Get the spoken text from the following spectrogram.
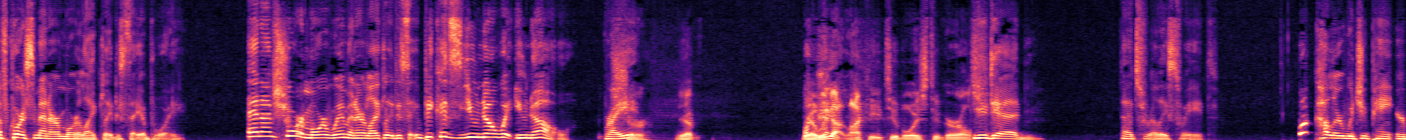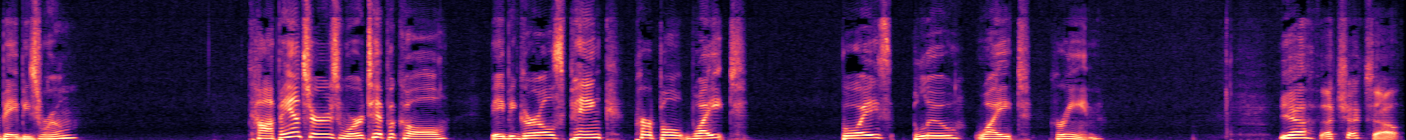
Of course, men are more likely to say a boy. And I'm sure more women are likely to say, because you know what you know, right? Sure. Yep. Yeah, we got lucky. Two boys, two girls. You did. That's really sweet. What color would you paint your baby's room? Top answers were typical. Baby girls, pink, purple, white. Boys, blue, white, green. Yeah, that checks out.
